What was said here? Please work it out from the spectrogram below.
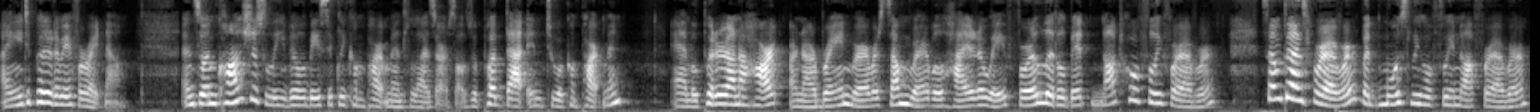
I need to put it away for right now. And so unconsciously, we'll basically compartmentalize ourselves. We'll put that into a compartment and we'll put it on our heart, on our brain, wherever, somewhere. We'll hide it away for a little bit, not hopefully forever. Sometimes forever, but mostly hopefully not forever.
